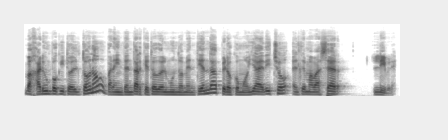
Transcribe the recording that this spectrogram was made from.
Bajaré un poquito el tono para intentar que todo el mundo me entienda, pero como ya he dicho, el tema va a ser libre.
